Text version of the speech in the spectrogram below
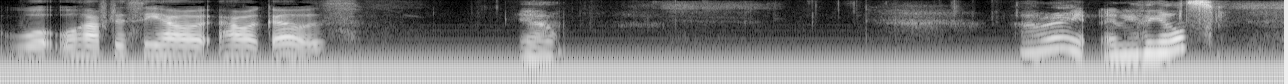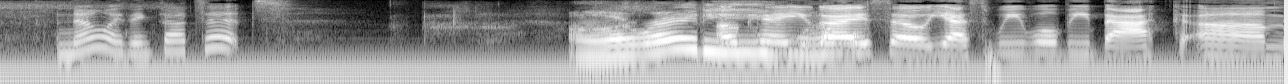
we'll we'll have to see how how it goes. Yeah. All right. Anything else? No, I think that's it. All righty. Okay, you well, guys. So yes, we will be back. Um,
